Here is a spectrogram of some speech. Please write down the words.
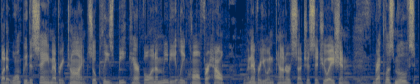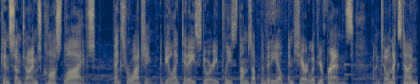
but it won't be the same every time, so please be careful and immediately call for help whenever you encounter such a situation. Reckless moves can sometimes cost lives. Thanks for watching. If you like today's story, please thumbs up the video and share it with your friends. Until next time.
